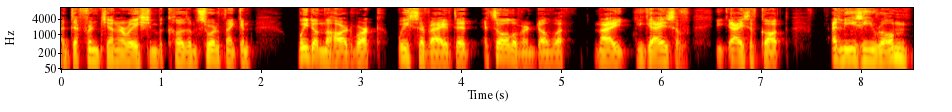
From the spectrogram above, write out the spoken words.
a different generation because I'm sort of thinking we done the hard work, we survived it, it's all over and done with. Now you guys have you guys have got an easy run,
